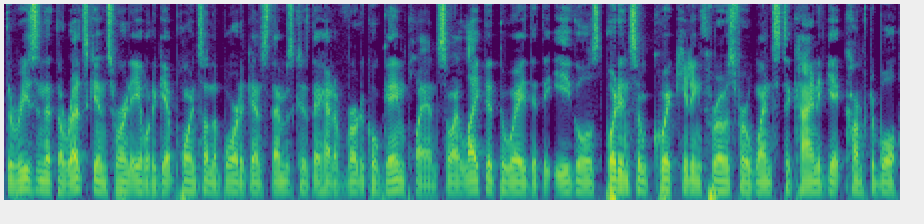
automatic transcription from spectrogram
The reason that the Redskins weren't able to get points on the board against them is because they had a vertical game plan. So I liked it the way that the Eagles put in some quick hitting throws for Wentz to kind of get comfortable.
